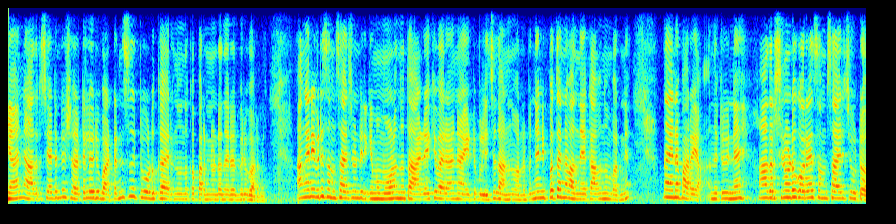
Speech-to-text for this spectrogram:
ഞാൻ ആദർശേട്ടന്റെ ഷർട്ടിൽ ഒരു ബട്ടൺസ് ഇട്ട് കൊടുക്കായിരുന്നു എന്നൊക്കെ പറഞ്ഞുകൊണ്ട് നേരം ഇവർ പറഞ്ഞു. അങ്ങനെ ഇവർ സംസാരിച്ചുകൊണ്ടിരിക്കുമ്പോൾ മോളൊന്ന് താഴേക്ക് വരാനായിട്ട് വിളിച്ചതാണെന്ന് പറഞ്ഞപ്പോൾ ഞാൻ ഇപ്പം തന്നെ വന്നേക്കാമെന്നും പറഞ്ഞ് നയനെ പറയാം. എന്നിട്ട് പിന്നെ ആദർശിനോട് കുറേ സംസാരിച്ചു കേട്ടോ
